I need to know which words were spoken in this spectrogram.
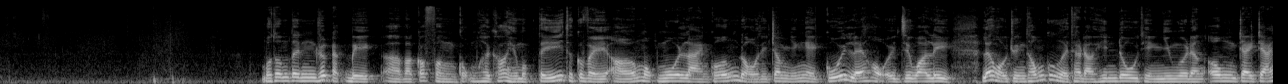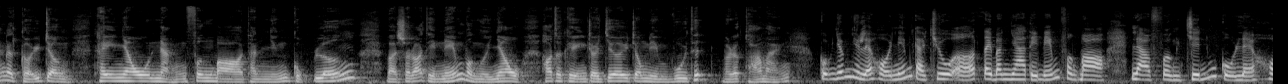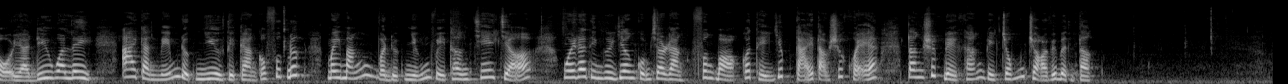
Một thông tin rất đặc biệt ờ, và có phần cũng hơi khó hiểu một tí thưa quý vị ở một ngôi làng của Ấn Độ thì trong những ngày cuối lễ hội Diwali, lễ hội truyền thống của người theo đạo Hindu thì nhiều người đàn ông trai tráng đã cởi trần thay nhau nặng phân bò thành những cục lớn và sau đó thì ném vào người nhau. Họ thực hiện trò chơi trong niềm vui thích và rất thỏa mãn. Cũng giống như lễ hội ném cà chua ở Tây Ban Nha thì ném phân bò là phần chính của lễ hội à, Diwali. Ai càng ném được nhiều thì càng có phước đức, may mắn và được những vị thần che chở. Ngoài ra thì người dân cũng cho rằng phân bò có thể giúp cải tạo sức khỏe, tăng sức đề kháng để chống chọi với bệnh tật.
